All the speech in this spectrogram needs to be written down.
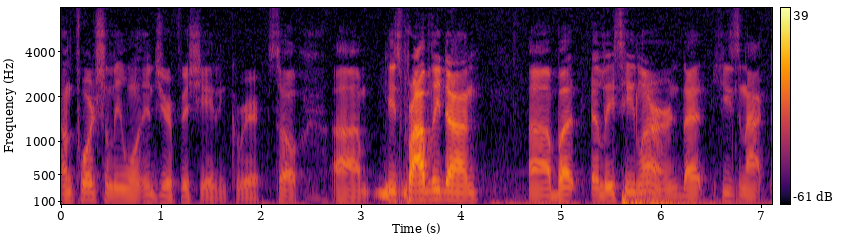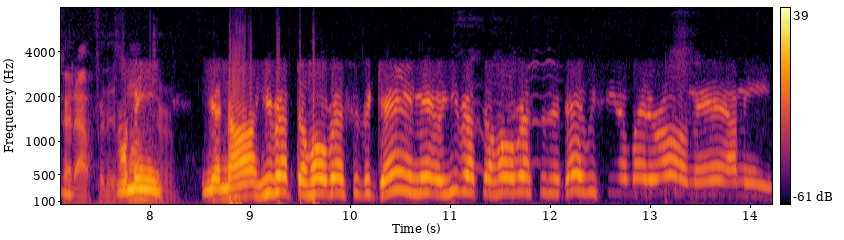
unfortunately, will end your officiating career. So um, he's probably done, uh, but at least he learned that he's not cut out for this. I long mean, term. yeah, nah, he repped the whole rest of the game, man. He repped the whole rest of the day. We seen him later on, man. I mean,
